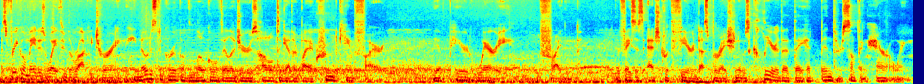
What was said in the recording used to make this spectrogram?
As Frico made his way through the rocky terrain, he noticed a group of local villagers huddled together by a crude campfire. They appeared wary and frightened, their faces etched with fear and desperation. It was clear that they had been through something harrowing.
